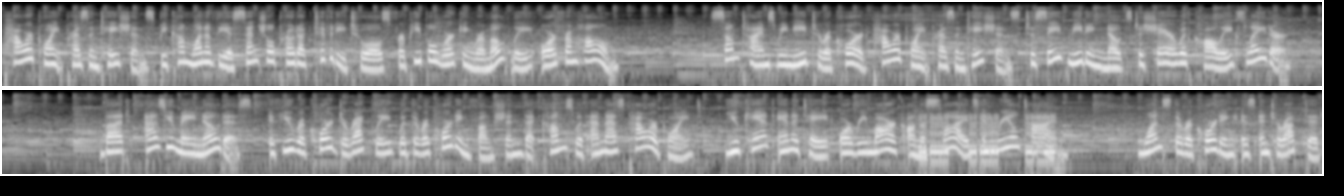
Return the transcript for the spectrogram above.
PowerPoint presentations become one of the essential productivity tools for people working remotely or from home. Sometimes we need to record PowerPoint presentations to save meeting notes to share with colleagues later. But, as you may notice, if you record directly with the recording function that comes with MS PowerPoint, you can't annotate or remark on the slides in real time. Once the recording is interrupted,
